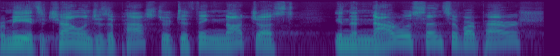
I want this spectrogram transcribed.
For me, it's a challenge as a pastor to think not just in the narrow sense of our parish,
